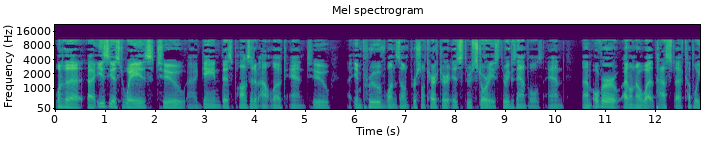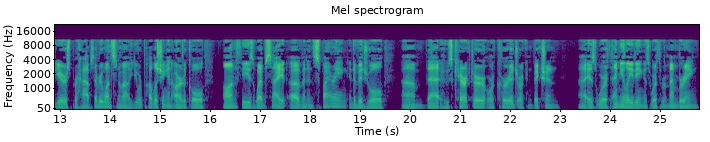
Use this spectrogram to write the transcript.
One of the uh, easiest ways to uh, gain this positive outlook and to improve one's own personal character is through stories, through examples. And um, over, I don't know what, past a couple years perhaps, every once in a while you were publishing an article on Fee's website of an inspiring individual um, that whose character or courage or conviction uh, is worth emulating, is worth remembering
